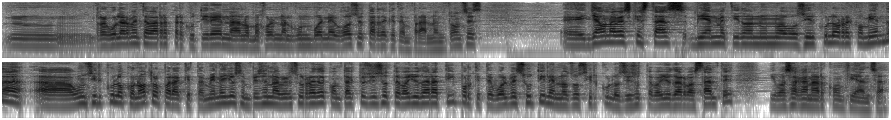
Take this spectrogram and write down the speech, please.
mm, regularmente va a repercutir en a lo mejor en algún buen negocio tarde que temprano. Entonces, Eh, ya una vez que estás bien metido en un nuevo círculo, recomienda a un círculo con otro para que también ellos empiecen a abrir su red de contactos y eso te va a ayudar a ti porque te vuelves útil en los dos círculos y eso te va a ayudar bastante y vas a ganar confianza.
